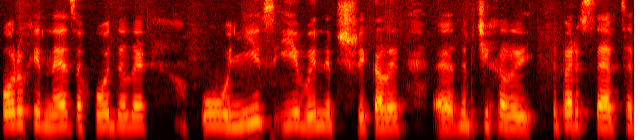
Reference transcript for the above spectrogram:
порохи не заходили у ніс і ви не пшикали, е, не пчихали. Тепер все це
